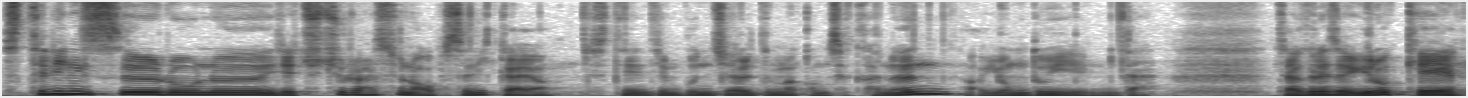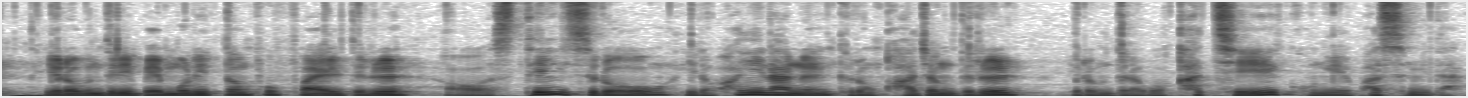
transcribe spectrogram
strings로는 이제 추출을 할 수는 없으니까요. string 문자열들만 검색하는 어, 용도입니다. 자, 그래서 이렇게 여러분들이 메모리 덤프 파일들을 어, strings로 확인하는 그런 과정들을 여러분들하고 같이 공유해 봤습니다.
